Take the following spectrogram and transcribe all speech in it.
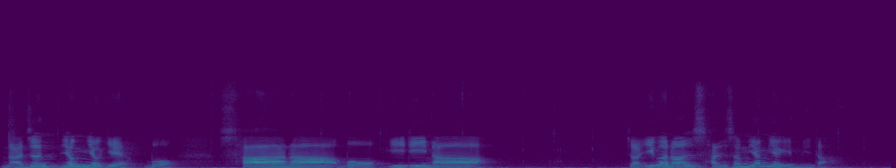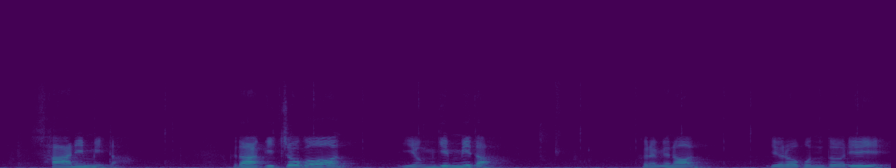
낮은 영역에 뭐 4나 뭐 1이나 자, 이거는 산성 영역입니다. 산입니다. 그 다음 이쪽은 염기입니다. 그러면은 여러분들이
